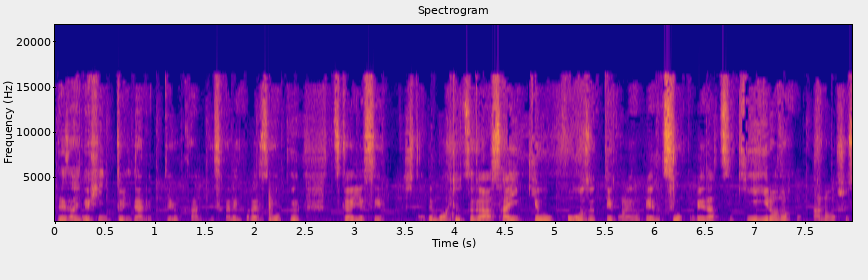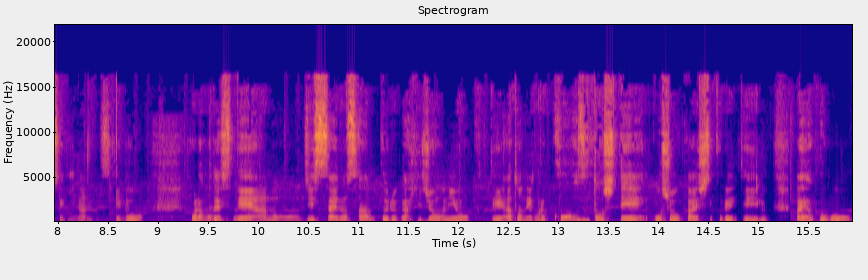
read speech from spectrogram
デザインのヒントになるっていう感じですかね。これはすごく使いやすい本でした。で、もう一つが最強構図っていう、これすごく目立つ金色のあの書籍なんですけど、これもですね、あの、実際のサンプルが非常に多くて、あとね、これ構図としてご紹介してくれている。まあ、よく黄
